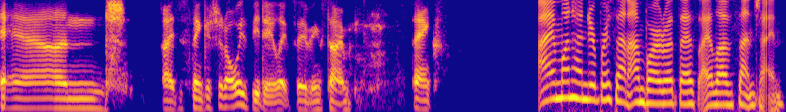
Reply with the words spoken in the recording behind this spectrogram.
And I just think it should always be daylight savings time. Thanks. I'm 100% on board with this. I love sunshine.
